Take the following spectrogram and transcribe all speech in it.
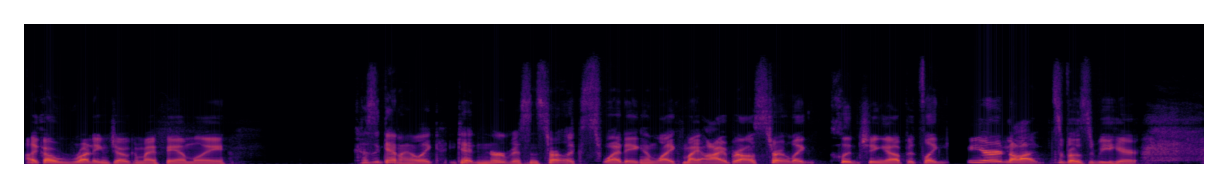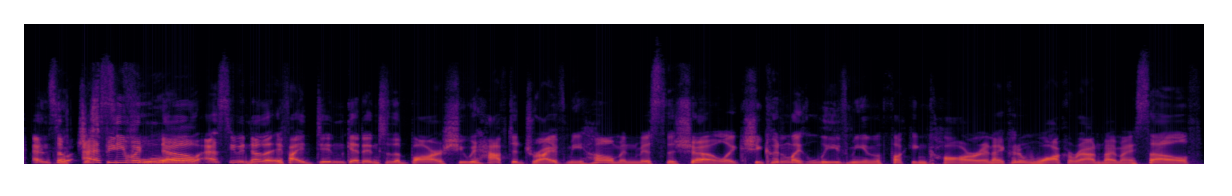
like a running joke in my family. Because again, I like get nervous and start like sweating, and like my eyebrows start like clenching up. It's like you're not supposed to be here. And so Just Este would know. cool. Este would know that if I didn't get into the bar, she would have to drive me home and miss the show. Like she couldn't like leave me in the fucking car, and I couldn't walk around by myself.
